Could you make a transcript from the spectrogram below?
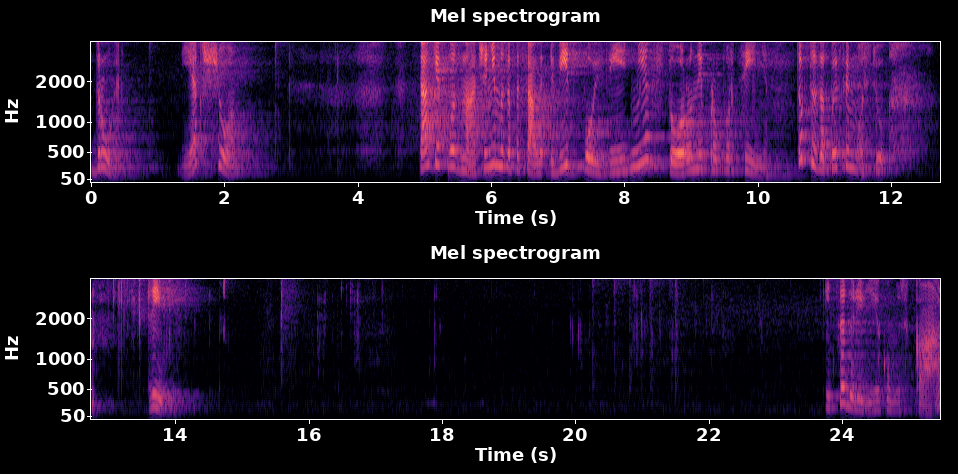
Друге, якщо Так як в означенні ми записали відповідні сторони пропорційні. Тобто записуємо ось цю рівність. І це дорівнює якомусь К.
